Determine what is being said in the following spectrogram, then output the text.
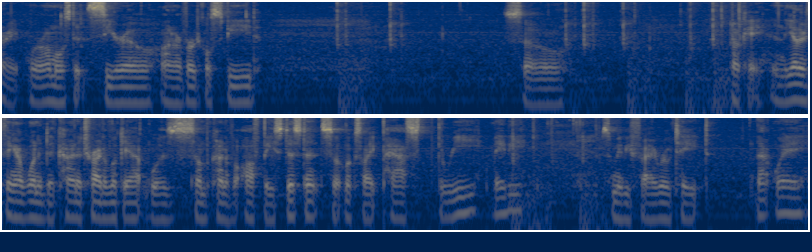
Alright, we're almost at zero on our vertical speed. So, okay, and the other thing I wanted to kind of try to look at was some kind of off-base distance. So it looks like past three, maybe. So maybe if I rotate that way,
